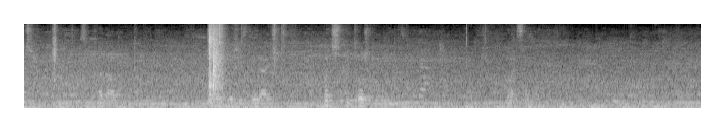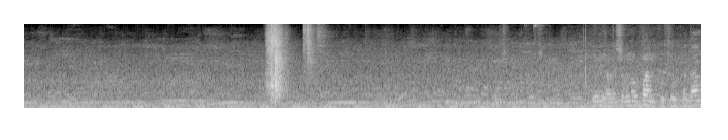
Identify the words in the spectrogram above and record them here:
Бачиш? Спадала. Дуже стріляєш. Почти трошки. Давай сам. Дивись, але щоб воно в банку все впадало.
